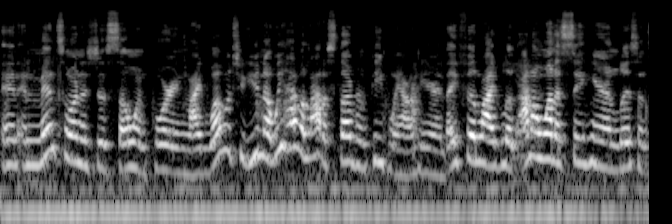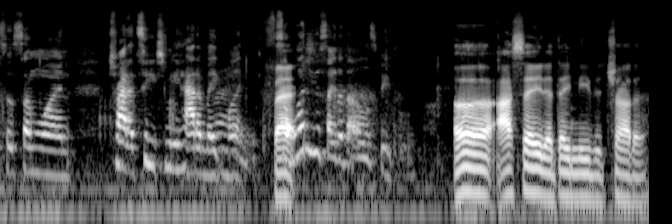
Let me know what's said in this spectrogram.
And, and mentoring is just so important. Like, what would you, you know, we have a lot of stubborn people out here, and they feel like, look, I don't want to sit here and listen to someone try to teach me how to make Right. money. So, what do you say to those people? Uh, I say that they need to try to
